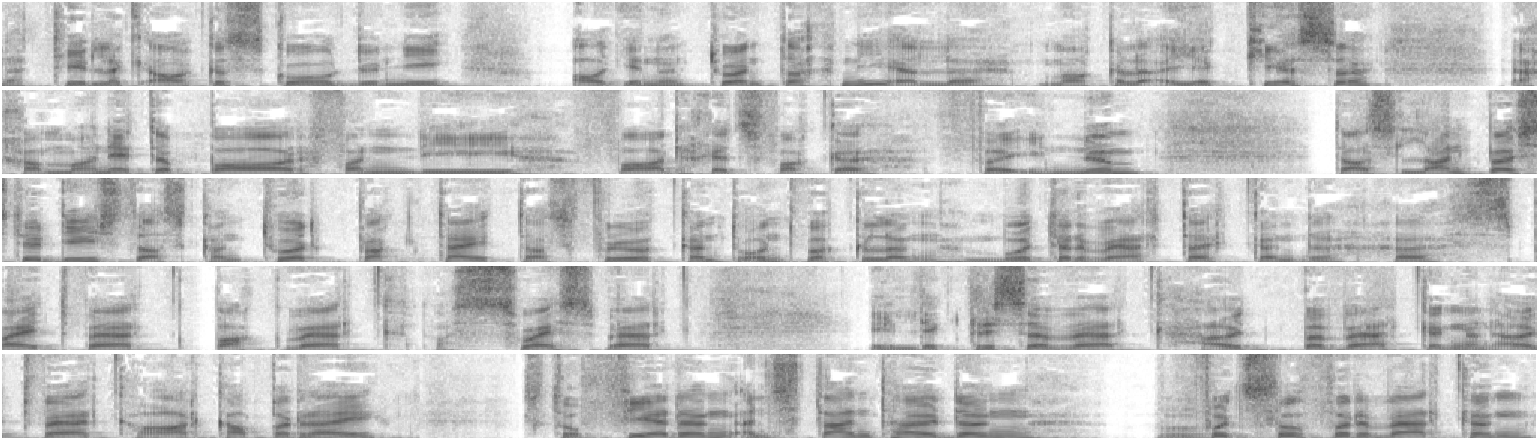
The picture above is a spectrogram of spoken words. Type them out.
Natuurlik elke skool doen nie al 21 nie. Hulle maak hulle eie keuse. Ek gaan maar net 'n paar van die vaardigheidsvakke vir u noem. Daar's landboustudies, daar's kantoorpraktyk, daar's vroegkindontwikkeling, motorwerktuigkundige, spuitwerk, bakwerk, daar's swyswerk elektriese werk, houtbewerking en houtwerk, haarkappery, stoffering, instandhouding, hmm. voedselverwerking,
